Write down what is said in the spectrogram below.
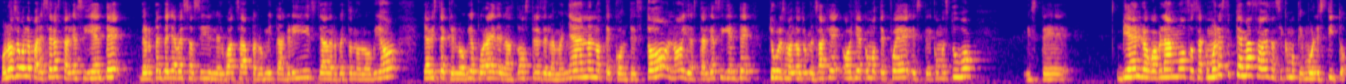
o no se vuelve a aparecer hasta el día siguiente, de repente ya ves así en el WhatsApp palomita gris, ya de repente no lo vio, ya viste que lo vio por ahí de las 2, 3 de la mañana, no te contestó, ¿no? Y hasta el día siguiente tú les mandas otro mensaje, oye, ¿cómo te fue? Este, ¿cómo estuvo? Este, bien, luego hablamos, o sea, como en este tema, ¿sabes? Así como que molestito.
